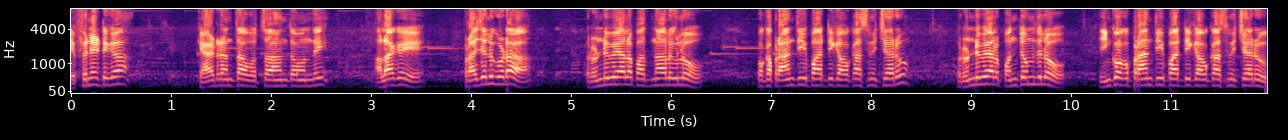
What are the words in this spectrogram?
డెఫినెట్గా క్యాడర్ అంతా ఉత్సాహంతో ఉంది. అలాగే ప్రజలు కూడా రెండు వేల పద్నాలుగులో ఒక ప్రాంతీయ పార్టీకి అవకాశం ఇచ్చారు. రెండు వేల పంతొమ్మిదిలో ఇంకొక ప్రాంతీయ పార్టీకి అవకాశం ఇచ్చారు.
